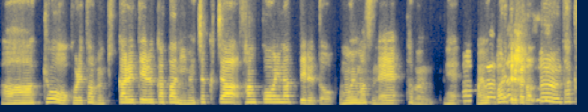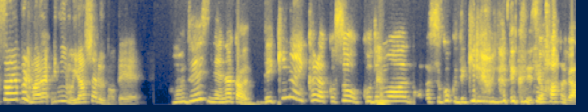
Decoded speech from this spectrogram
ああ、今日これ多分聞かれてる方にめちゃくちゃ参考になってると思いますね。多分ね、迷われてる方、うん、たくさんやっぱり周りにもいらっしゃるので。本当ですね。なんか、できないからこそ子供はすごくできるようになっていくんですよ、母が。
